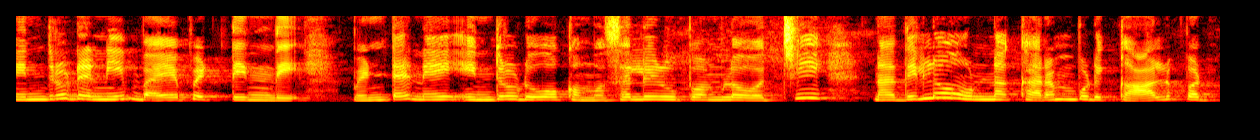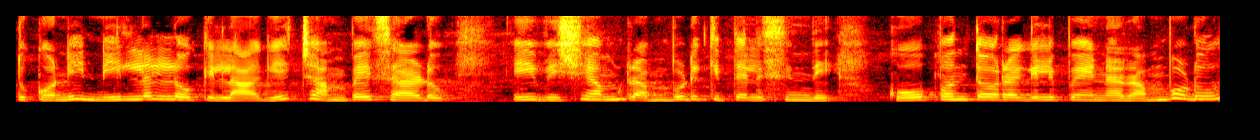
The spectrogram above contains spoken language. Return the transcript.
ఇంద్రుడిని భయపెట్టింది. వెంటనే ఇంద్రుడు ఒక ముసలి రూపంలో వచ్చి నదిలో ఉన్న కరంబుడి కాలు పట్టుకొని నీళ్ళల్లోకి లాగి చంపేశాడు. ఈ విషయం రంభుడికి తెలిసింది. కోపంతో రగిలిపోయిన రంభుడు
